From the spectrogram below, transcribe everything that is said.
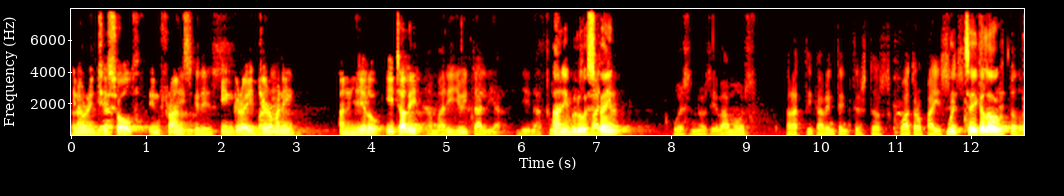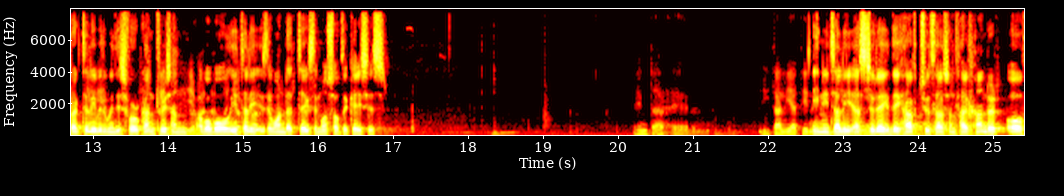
in orange is solved in France, in gray Germany, and in yellow Italy, and in blue Spain, we take a look practically between these four countries, and above all, Italy is the one that takes the most of the cases. In Italy, as today, they have 2,500 of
